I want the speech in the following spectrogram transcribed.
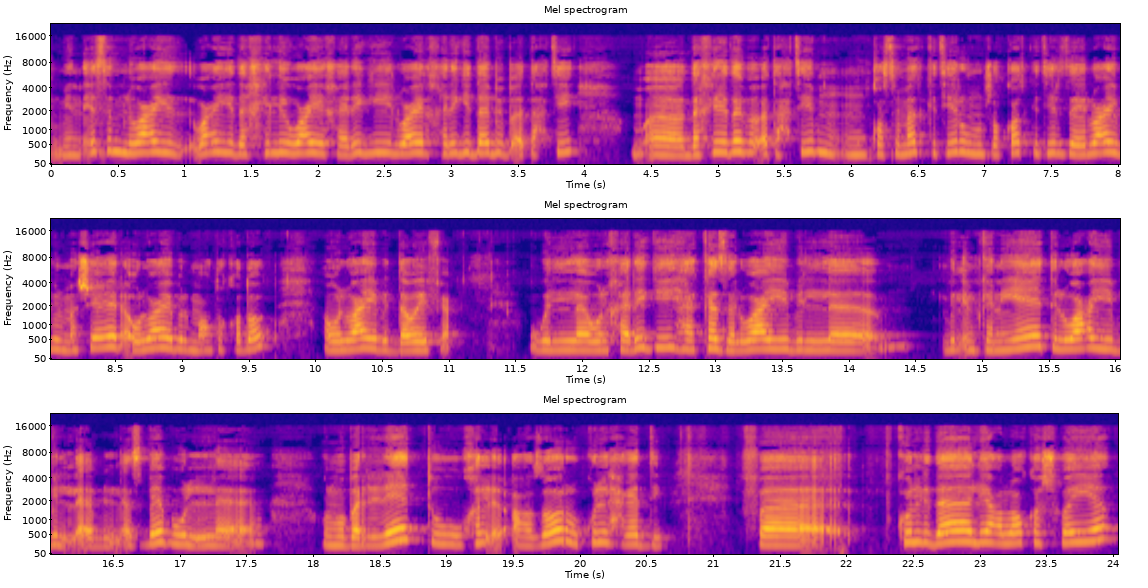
بينقسم لوعي وعي داخلي ووعي خارجي. الوعي الخارجي ده بيبقى تحتيه داخلي ده بيبقى تحتيه منقسمات كتير ومنشقات كتير زي الوعي بالمشاعر أو الوعي بالمعتقدات أو الوعي بالدوافع. والخارجي هكذا الوعي بالإمكانيات الوعي بالأسباب والمبررات وخلق الأعذار وكل الحاجات دي. فكل ده ليه علاقة شوية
